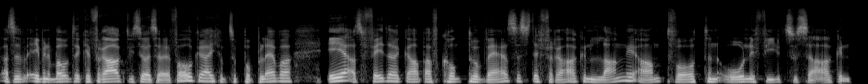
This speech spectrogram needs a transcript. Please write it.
also eben wurde gefragt, wieso er so erfolgreich und so populär war. Er als Federer gab auf kontroverseste Fragen lange Antworten, ohne viel zu sagen.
